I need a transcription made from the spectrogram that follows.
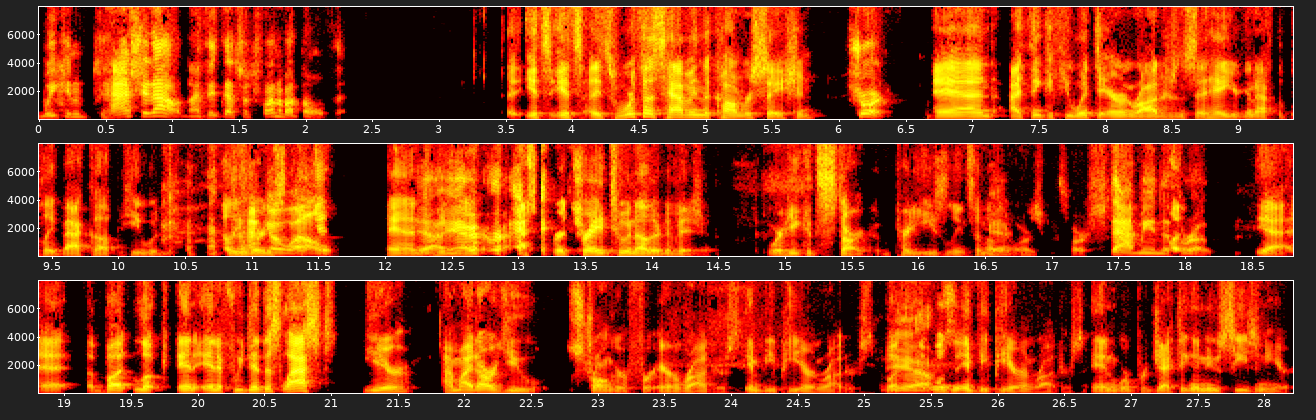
we can hash it out, and I think that's what's fun about the whole thing. It's it's it's worth us having the conversation. Sure, And I think if you went to Aaron Rodgers and said, "Hey, you're going to have to play backup," he would tell you where to Go well. it, and Yeah, yeah, right. ask for a trade to another division where he could start pretty easily in some Yeah, other or, divisions. or stab me in the But- throat. Yeah, uh, but look, and, and if we did this last year, I might argue stronger for Aaron Rodgers, MVP Aaron Rodgers. But Yeah. it wasn't MVP Aaron Rodgers. And we're projecting a new season here.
